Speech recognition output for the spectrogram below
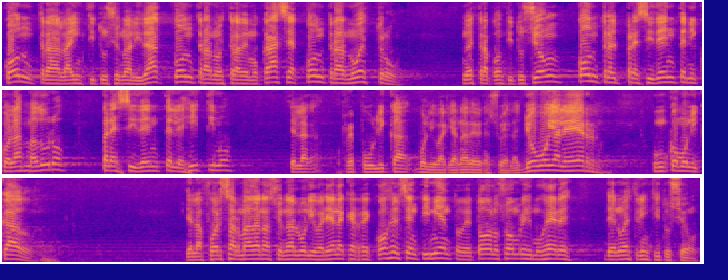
contra la institucionalidad, contra nuestra democracia, contra nuestro, nuestra constitución, contra el presidente Nicolás Maduro, presidente legítimo de la República Bolivariana de Venezuela. Yo voy a leer un comunicado de la Fuerza Armada Nacional Bolivariana que recoge el sentimiento de todos los hombres y mujeres de nuestra institución.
